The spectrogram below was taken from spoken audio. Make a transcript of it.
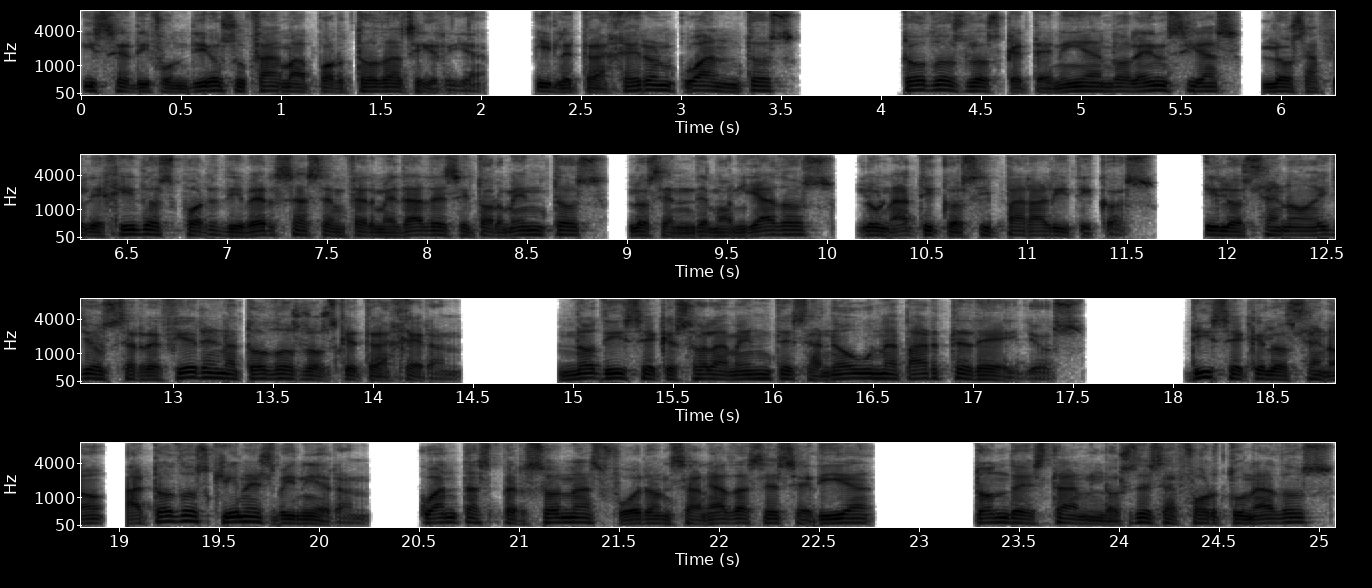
Y se difundió su fama por toda Siria. ¿Y le trajeron cuántos? Todos los que tenían dolencias, los afligidos por diversas enfermedades y tormentos, los endemoniados, lunáticos y paralíticos. Y los sanó ellos se refieren a todos los que trajeron. No dice que solamente sanó una parte de ellos. Dice que los sanó, a todos quienes vinieron. ¿Cuántas personas fueron sanadas ese día? ¿Dónde están los desafortunados?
